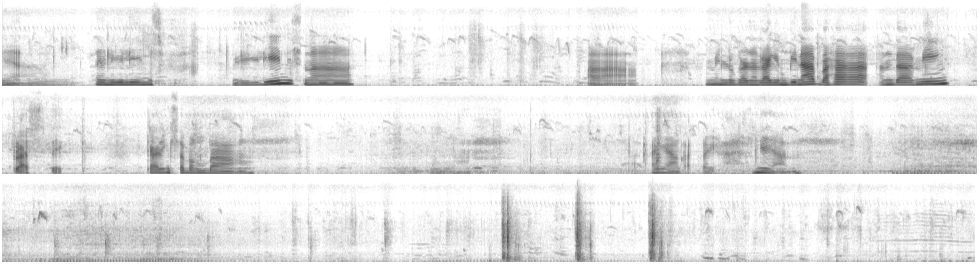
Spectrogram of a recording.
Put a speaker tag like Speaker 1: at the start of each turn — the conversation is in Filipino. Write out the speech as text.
Speaker 1: Ayan. Nalilinis. Nalilinis na. Ah, may lugar na laging binabaha. Ang daming plastic. Galing sa bangbang. Ayan, kaya. Ngayon.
